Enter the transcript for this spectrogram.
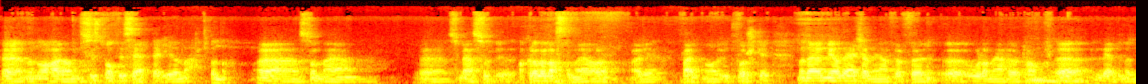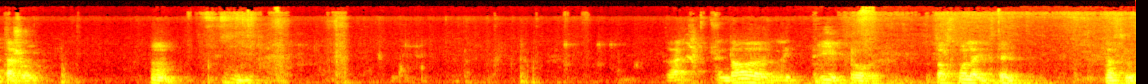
eh, men nå har han systematisert det i den appen, da, eh, som jeg, eh, som jeg akkurat har lasta ned og er i ferd med å utforske. Men det er mye av det jeg kjenner igjen fra før, eh, hvordan jeg har hørt han eh, lede meditasjon. Mm. Det er enda litt tid på spørsmålet, innspill. Vær så god.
